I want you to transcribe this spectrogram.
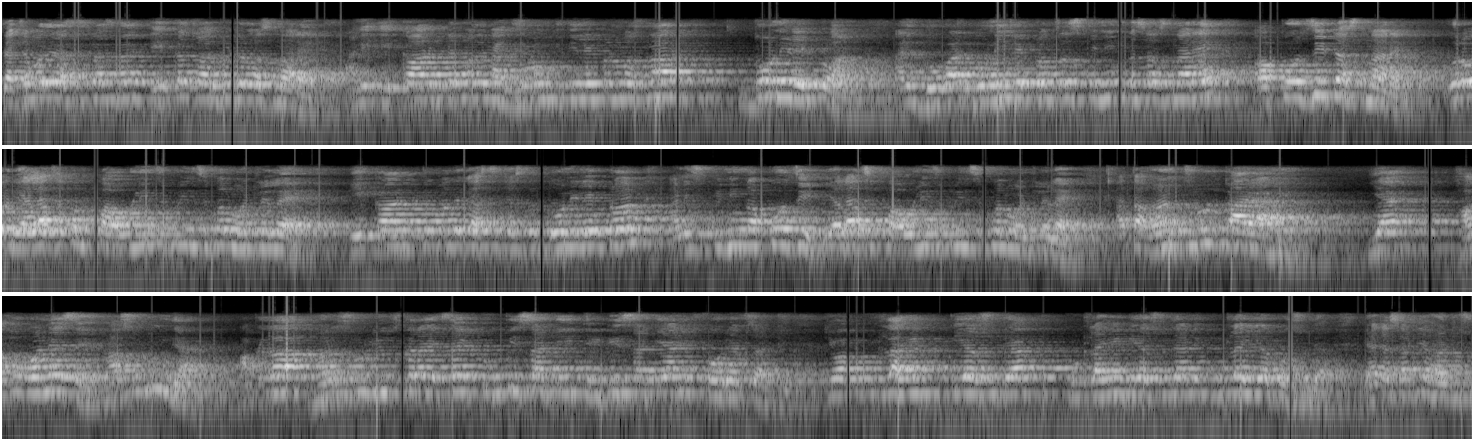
त्याच्यामध्ये जास्तीत जास्त एकच ऑर्बिटर असणार आहे. आणि एका ऑर्बिटरमध्ये मॅक्झिमम किती इलेक्ट्रॉन बसणार? दोन इलेक्ट्रॉन आणि दोघा दोन्ही इलेक्ट्रॉनचं स्पिनिंग कसं असणार आहे? अपोजिट असणार आहे. बरोबर? यालाच आपण पावलीचं प्रिन्सिपल म्हटलेलं आहे. एका ऑर्बिटरमध्ये जास्तीत जास्त दोन इलेक्ट्रॉन आणि स्पिनिंग अपोजिट यालाच पावलीचं प्रिन्सिपल म्हटलेलं आहे. आता हंड्स रूल काय आहे? या हा जो वन एस आहे हा सोडून द्या. आपला हंड्स रूल यूज करायचा आहे टू पी साठी थ्री डी साठी आणि फोर एफसाठी. किंवा कुठलाही टी असू द्या कुठलाही डी असू द्या आणि कुठलाही एफ असू द्या. याच्यासाठी हंड्स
